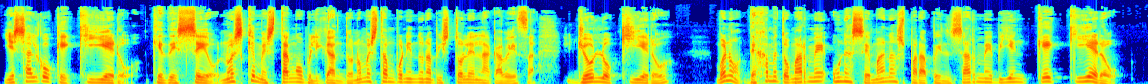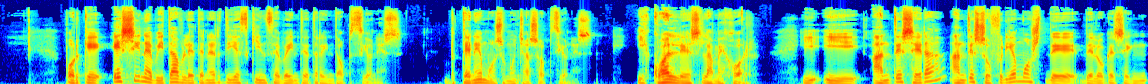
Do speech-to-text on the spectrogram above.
y es algo que quiero, que deseo, no es que me están obligando, no me están poniendo una pistola en la cabeza, yo lo quiero, bueno, déjame tomarme unas semanas para pensarme bien qué quiero porque es inevitable tener 10, 15, 20, 30 opciones. Tenemos muchas opciones. ¿Y cuál es la mejor? Y, antes era, antes sufríamos de, lo que en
